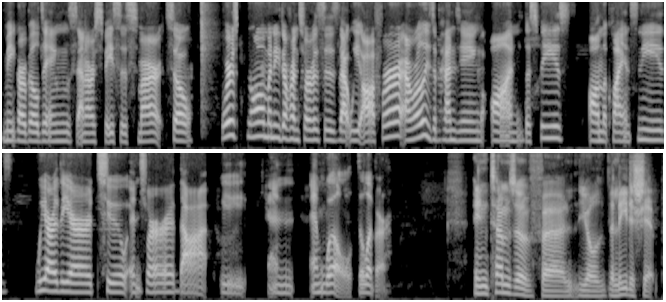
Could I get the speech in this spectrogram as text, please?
make our buildings and our spaces smart. So there's so many different services that we offer and really depending on the space, on the client's needs, we are there to ensure that we can and will deliver. In terms of uh, your the leadership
